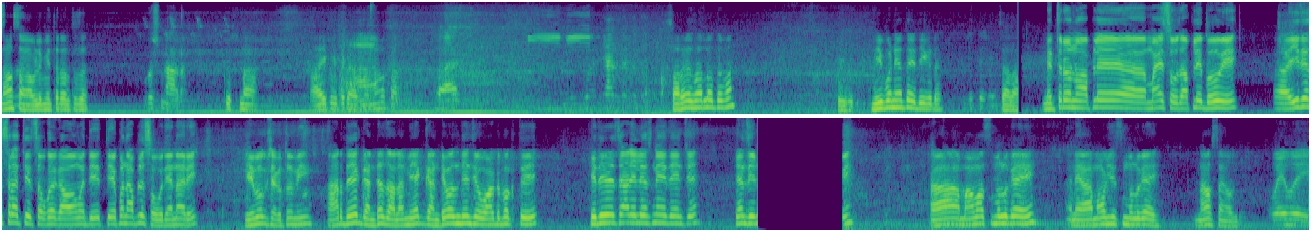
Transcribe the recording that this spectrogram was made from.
नाव सांग आपल्या मित्राला तुझं. कृष्ण कृष्णा हा एक मित्र आपलं नाव का सर्वे झालं होतं पण. मी पण येतो आहे तिकडं चला. मित्रांनो आपले माझ्यासोबत आपले भाऊ आहे. इथेच राहते चौका गावामध्ये. ते पण आपल्यासोबत येणार आहे. हे बघू शकतो मी अर्धा एक घंटा झाला. मी एक घंट्यापासून त्यांची वाट बघतोय. किती वेळ चालेलेच नाही त्यांचे. त्यांचे हा मामाचा मुलगा आहे आणि हा मावशीचा मुलगा आहे. नाव सांगा वय वय.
